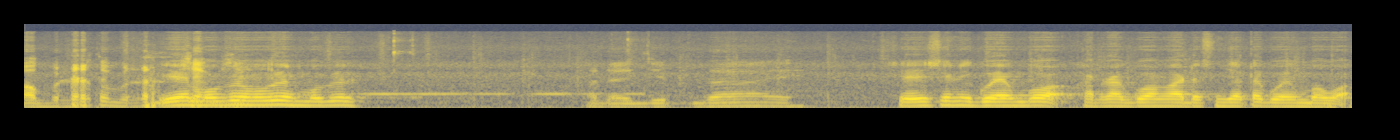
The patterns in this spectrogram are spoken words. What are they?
Oh, bener tuh, bener. Iya, Bisa, mobil, mobil, mobil. Ada jeep, Bray. Sini sini gue yang bawa karena gua nggak ada senjata gue yang bawa.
